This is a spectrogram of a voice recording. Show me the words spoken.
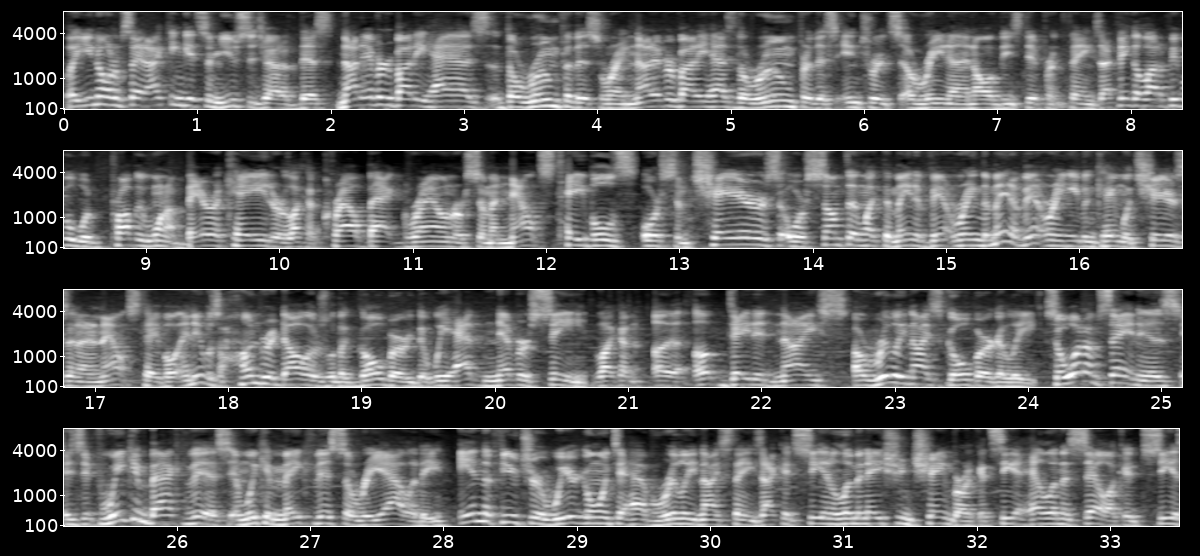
like, you know what I'm saying? I can get some usage out of this. Not everybody has the room for this ring. Not everybody has the room for this entrance arena and all these different things. I think a lot of people would probably want a barricade or like a crowd background or some announce tables or some chairs or something like the main event ring. The main event ring even came with chairs and an announce table and it was $100 with a Goldberg that we have never seen. Like an updated nice, a really nice Goldberg Elite. So what I'm saying is, is if we can back this and we can make this a reality, in the future we're going to have really nice things. I could see an Elimination Chamber. I could see a Hell in a Cell. I could see a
